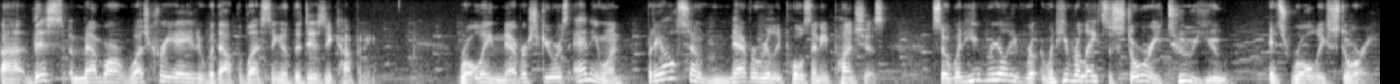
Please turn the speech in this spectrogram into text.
Uh, this memoir was created without the blessing of the Disney company. Rolly never skewers anyone, but he also never really pulls any punches. So when he really when he relates a story to you, it's Rolly's story,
